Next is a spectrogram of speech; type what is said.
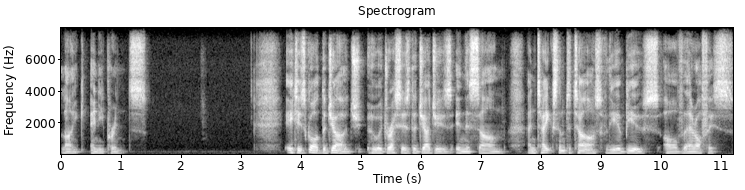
like any prince. It is God the judge who addresses the judges in this psalm and takes them to task for the abuse of their office.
